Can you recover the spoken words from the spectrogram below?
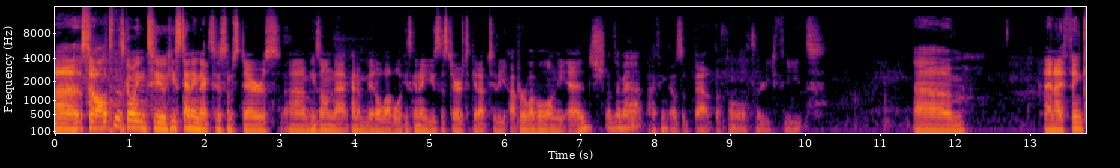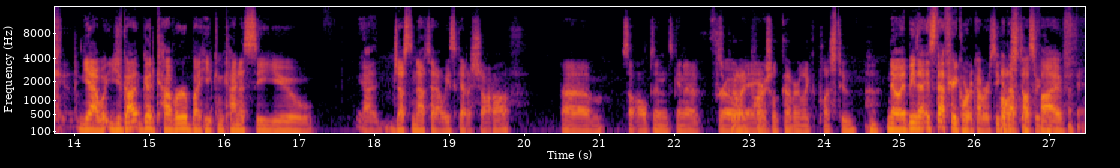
Uh, so Alton's going to. He's standing next to some stairs. Um, he's on that kind of middle level. He's going to use the stairs to get up to the upper level on the edge of the map. I think that was about the full thirty feet. Um, and I think yeah, you've got good cover, but he can kind of see you, uh, just enough to at least get a shot off. Um, so Alton's gonna It's throw probably a, partial cover, like a plus two. No, it'd be that. It's that three quarter cover. So you get Oh, that still plus three five. Okay.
